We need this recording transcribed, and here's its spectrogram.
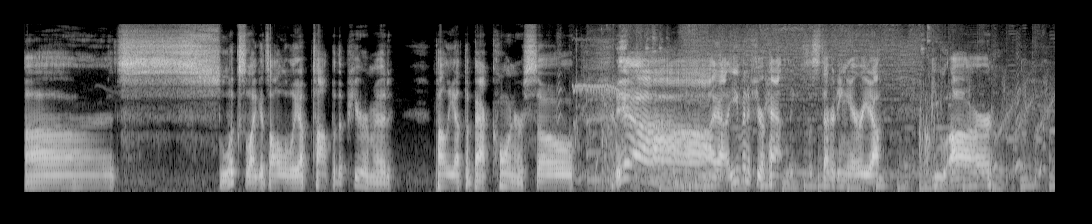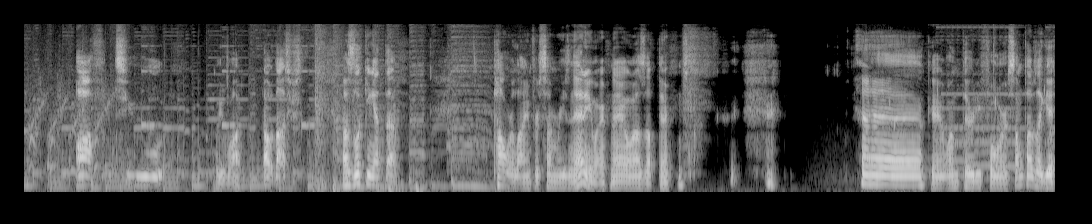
Uh, it looks like it's all the way up top of the pyramid. Probably at the back corner, so... Yeah! yeah! Even if your hat leaves the starting area, you are off to... Wait, what? Oh, that's... I was looking at the power line for some reason. Anyway, there I was up there. uh, okay, 134. Sometimes I get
